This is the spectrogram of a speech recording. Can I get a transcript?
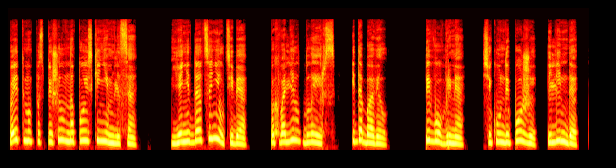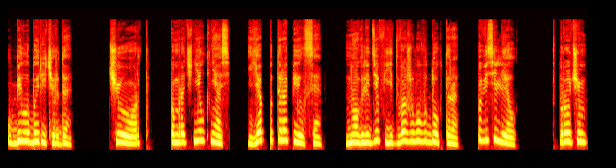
поэтому поспешил на поиски Немлиса. «Я недооценил тебя», — похвалил Блейрс и добавил. «Ты вовремя. Секунды позже и Линда убила бы Ричарда». «Черт!» — помрачнел князь. Я поторопился, но, оглядев едва живого доктора, повеселел. Впрочем,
